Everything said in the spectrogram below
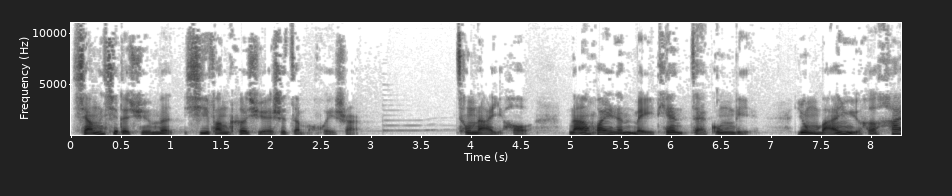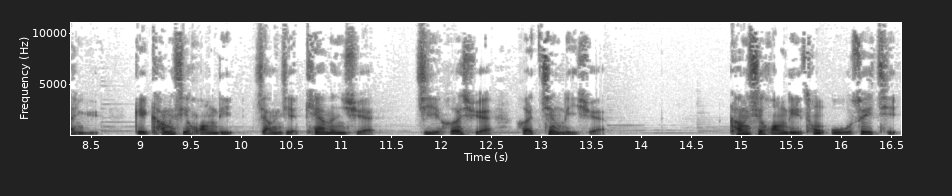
详细的询问西方科学是怎么回事从那以后，南怀仁每天在宫里用满语和汉语给康熙皇帝讲解天文学、几何学和静力学。康熙皇帝从五岁起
